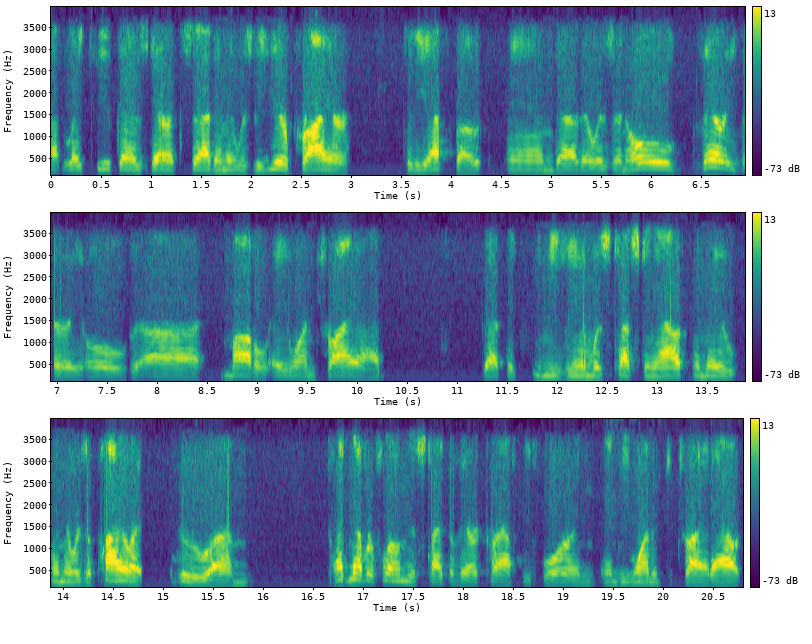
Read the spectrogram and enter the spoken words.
at Lake Keuka, as Darroch said, and it was the year prior to the F boat, and uh, there was an old, very very old uh, model A1 Triad that the, the museum was testing out, and they and there was a pilot who. Um, had never flown this type of aircraft before, and, and he wanted to try it out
